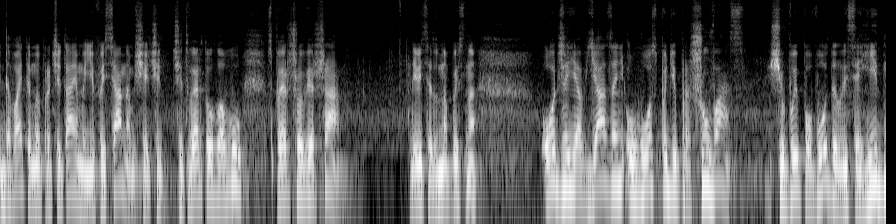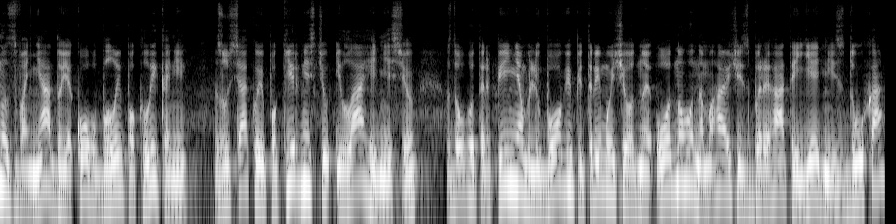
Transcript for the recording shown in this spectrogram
І давайте ми прочитаємо Єфесянам ще чет- четверту главу з першого вірша. Дивіться, тут написано: Отже, я в'язань у Господі прошу вас, щоб ви поводилися гідно звання, до якого були покликані, з усякою покірністю і лагідністю, з довготерпінням, в любові, підтримуючи одне одного, намагаючись зберігати єдність духа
